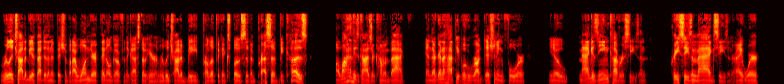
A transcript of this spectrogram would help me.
really try to be effective and efficient, but I wonder if they don't go for the gusto here and really try to be prolific, explosive, impressive because a lot of these guys are coming back and they're going to have people who are auditioning for, you know, magazine cover season, preseason mag season, right? Where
